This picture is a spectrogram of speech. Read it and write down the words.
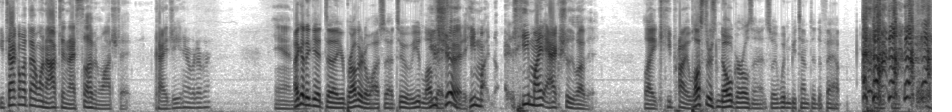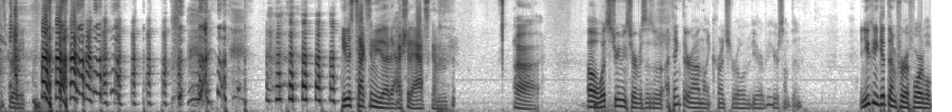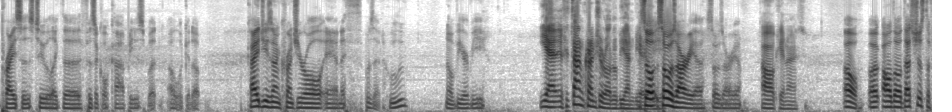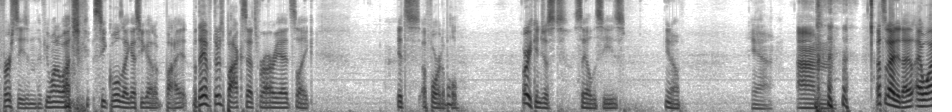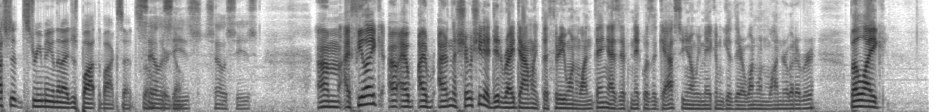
You talk about that one often, and I still haven't watched it. Kaiji or whatever. And I got to get uh, your brother to watch that too. You'd love you that should. shit. He might. He might actually love it. Like he probably. Plus, would. there's no girls in it, so he wouldn't be tempted to fap. That's great. he was texting me that I should ask him. Uh, Oh, what streaming services? are- I think they're on like Crunchyroll and VRV or something. And you can get them for affordable prices too, like the physical copies. But I'll look it up. Kaiji's on Crunchyroll and I th- was that Hulu? No, VRV. yeah, if it's on Crunchyroll, it'll be on VRV. So so is Aria. So is Aria. Oh, okay, nice. Oh, uh, although that's just the first season. If you want to watch sequels, I guess you gotta buy it. But they have there's box sets for Aria. It's like it's affordable, or you can just sail the seas. You know, Yeah. Um, that's what I did. I, I watched it streaming and then I just bought the box set. So sail the seas. Sail the seas. Um, I feel like I, I, I on the show sheet I did write down like the three one one thing as if Nick was a guest. You know, we make him give their one one one or whatever. But like,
